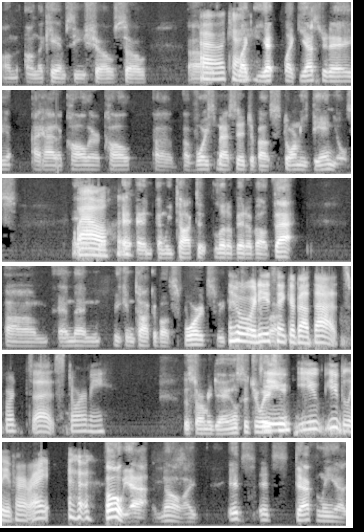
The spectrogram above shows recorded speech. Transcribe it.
on on the KMC show. So, uh, Oh, okay. like yet like yesterday, I had a caller call uh, a voice message about Stormy Daniels. And, Wow. uh, and and we talked a little bit about that. Um, and then we can talk about sports. We can what do you about think about that? Sports uh, Stormy. The Stormy Daniels situation. you, you you believe her, right? Oh yeah, no, I it's it's definitely a,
